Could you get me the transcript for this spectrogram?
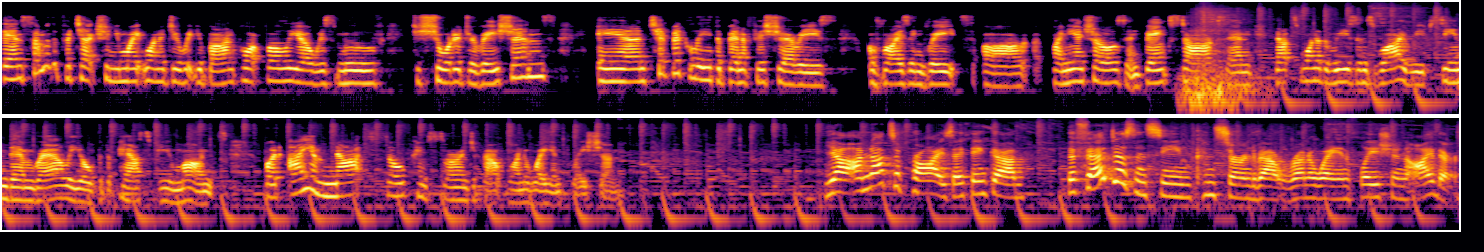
then some of the protection you might want to do with your bond portfolio is move to shorter durations. And typically, the beneficiaries of rising rates are financials and bank stocks, and that's one of the reasons why we've seen them rally over the past few months. But I am not so concerned about runaway inflation. Yeah, I'm not surprised. I think um, the Fed doesn't seem concerned about runaway inflation either.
